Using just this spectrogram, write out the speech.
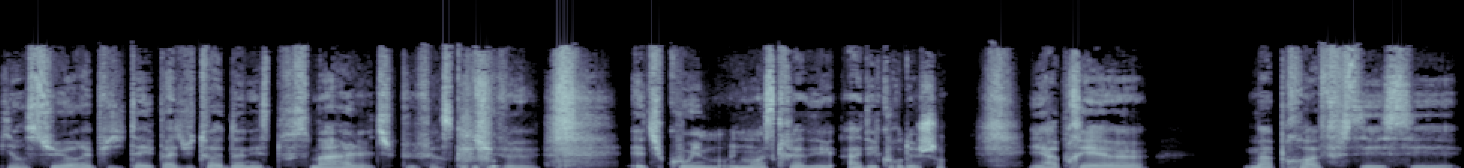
bien sûr. Et puis, t'avais pas du tout à te donner tout ce mal. Tu peux faire ce que tu veux. et du coup, ils m'ont inscrit à des, à des cours de chant. Et après, euh, ma prof, c'est, c'est,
